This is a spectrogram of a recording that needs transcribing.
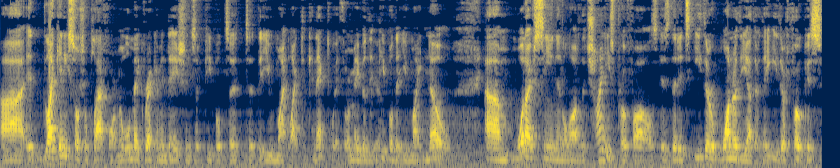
Uh, it, like any social platform, it will make recommendations of people to, to that you might like to connect with, or maybe the people that you might know. Um, what I've seen in a lot of the Chinese profiles is that it's either one or the other. They either focus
